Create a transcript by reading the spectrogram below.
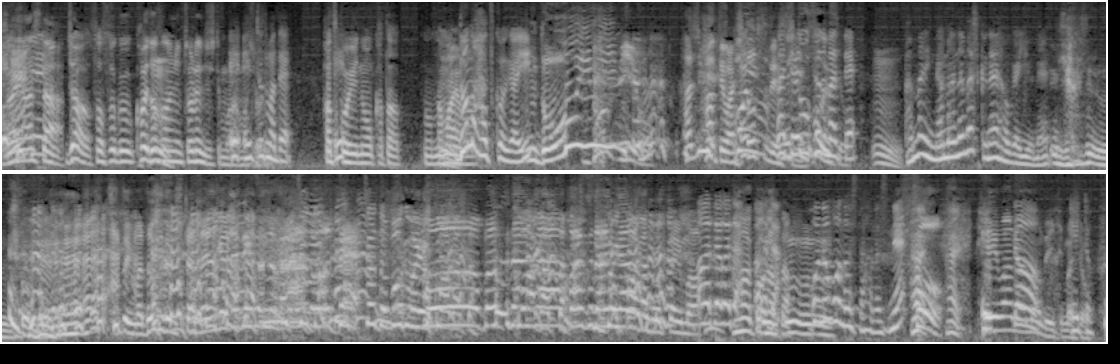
分かりました。じゃあ早速海田さんにチャレンジしてもらいましょうえちょっと待って。初恋の方の名前はどの初恋がいい？どういう意味よ初めては一つですちょっと待って。あんまり生々しくない方がいいよね。ちょっと今ドキドキした。何が出てくるのかなちょっと僕もよくわかった。爆弾が、爆弾が。わかった今。わかったわかた。ほのぼのした話ね。そう。平和なのでいきましょう。えっと、ふ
